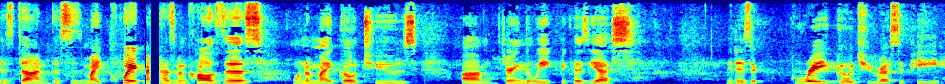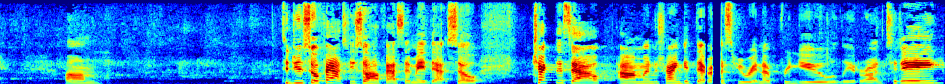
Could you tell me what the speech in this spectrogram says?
is done. This is my quick, my husband calls this one of my go-tos um, during the week because yes, it is a great go-to recipe um, to do so fast. You saw how fast I made that. So check this out. I'm going to try and get that recipe written up for you later on today.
